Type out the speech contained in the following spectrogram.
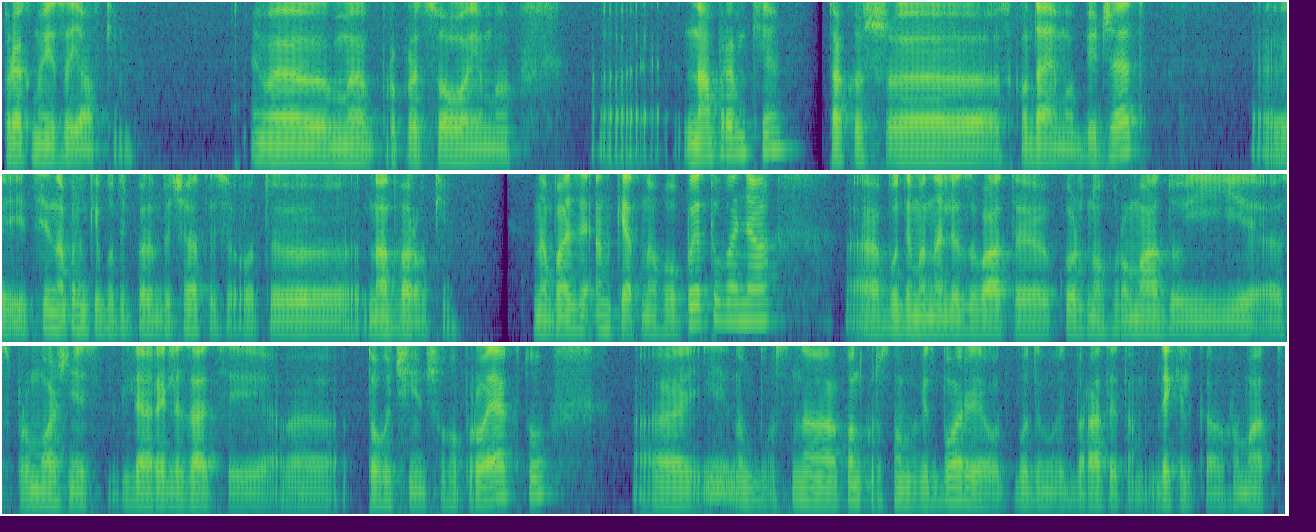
проєктної заявки. Ми пропрацьовуємо напрямки, також складаємо бюджет, і ці напрямки будуть передбачатися от, на два роки. На базі анкетного опитування будемо аналізувати кожну громаду і її е, спроможність для реалізації е, того чи іншого проєкту. Е, І ну, на конкурсному відборі от будемо відбирати там декілька громад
